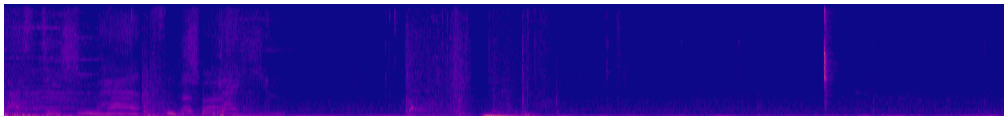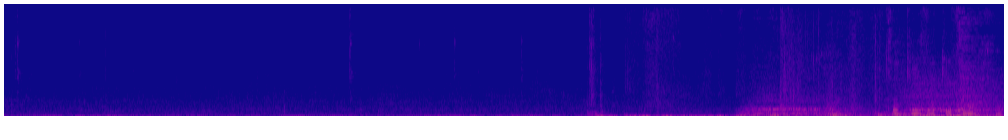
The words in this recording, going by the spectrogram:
Lass diesem Herzen sprechen. So tun, so tun machen.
